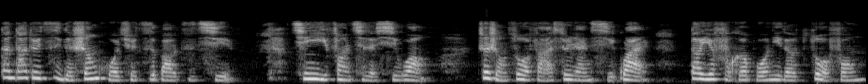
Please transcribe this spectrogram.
但他对自己的生活却自暴自弃，轻易放弃了希望。这种做法虽然奇怪，倒也符合伯尼的作风。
